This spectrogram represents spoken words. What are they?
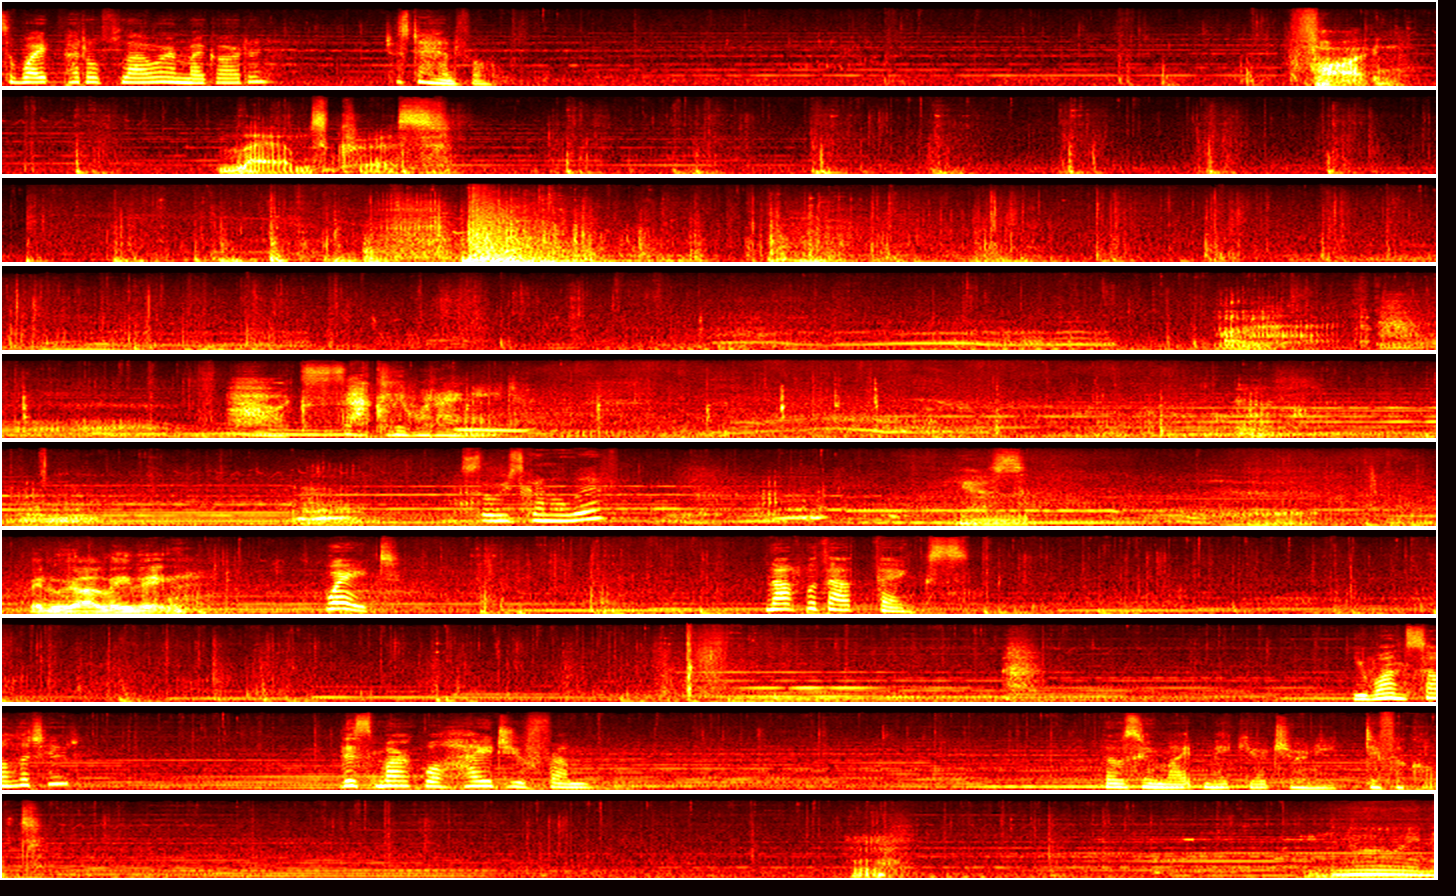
It's a white petal flower in my garden. Just a handful. Fine. Lamb's cress. Leaving. Wait. Not without thanks. You want solitude? This mark will hide you from... those who might make your journey difficult. Hmm. Luina.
